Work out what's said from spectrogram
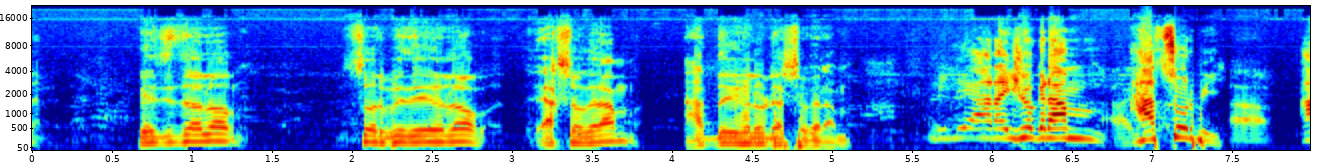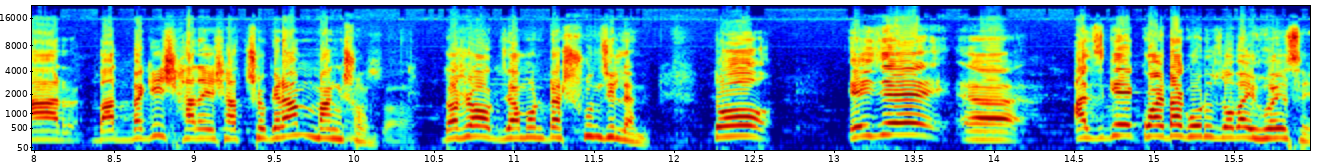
দেন? কেজিতে হলো চর্বি দিয়ে হলো একশো গ্রাম হাত দিয়ে হলো দেড়শো গ্রাম। মিলে আড়াইশো গ্রাম হাত চর্বি হ্যাঁ। আর বাদ বাকি সাড়ে সাতশো গ্রাম মাংস। দর্শক যেমনটা শুনছিলেন তো এই যে আজকে কয়টা গরু জবাই হয়েছে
